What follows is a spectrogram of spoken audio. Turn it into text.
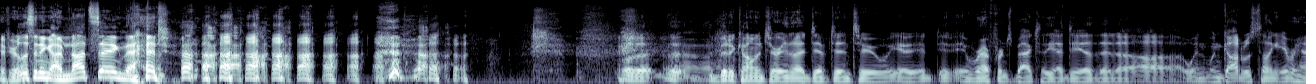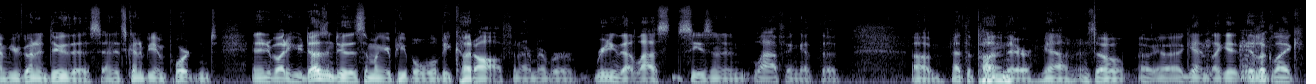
if you're listening, I'm not saying that. Well, the, the, the bit of commentary that I dipped into, it, it, it referenced back to the idea that uh, uh, when, when God was telling Abraham, you're going to do this and it's going to be important, and anybody who doesn't do this among your people will be cut off. And I remember reading that last season and laughing at the um, at the pun, Pun. there. Yeah. And so, uh, uh, again, like it, it looked like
